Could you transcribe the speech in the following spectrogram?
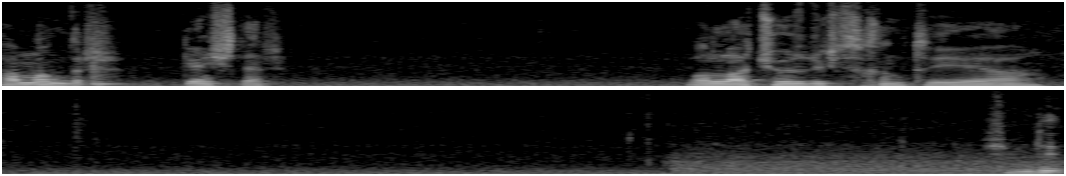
Tamamdır gençler. Vallahi çözdük sıkıntıyı ya. Şimdi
